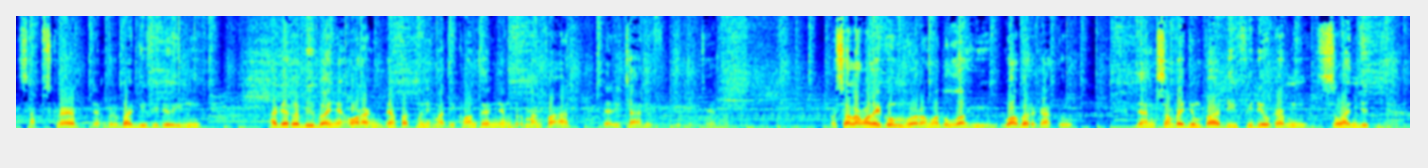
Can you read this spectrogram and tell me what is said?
subscribe, dan berbagi video ini agar lebih banyak orang dapat menikmati konten yang bermanfaat dari Carif YouTube channel. Wassalamualaikum warahmatullahi wabarakatuh dan sampai jumpa di video kami selanjutnya.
